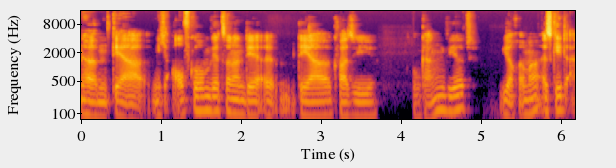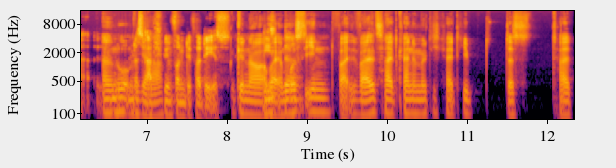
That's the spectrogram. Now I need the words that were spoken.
ähm, der nicht aufgehoben wird, sondern der, äh, der quasi umgangen wird, wie auch immer. Es geht äh, Ähm, nur um das ja. Abspielen von DVDs. Genau, Diese- aber er muss ihn, weil weil es halt keine Möglichkeit gibt, das halt,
